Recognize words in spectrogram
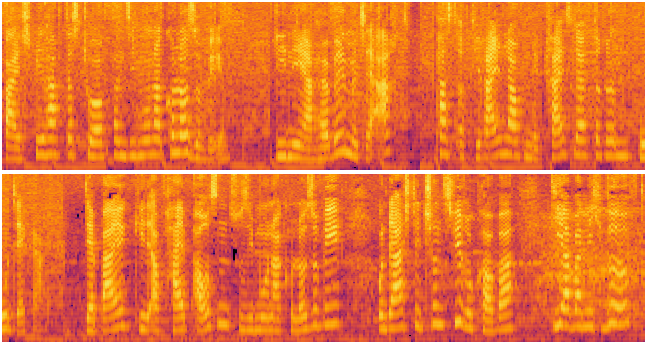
Beispielhaft das Tor von Simona Kolosove, Linnea Höbbel mit der 8 passt auf die reinlaufende Kreisläuferin Bo Decker. Der Ball geht auf halb außen zu Simona Kolosove und da steht schon Svirukova, die aber nicht wirft,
